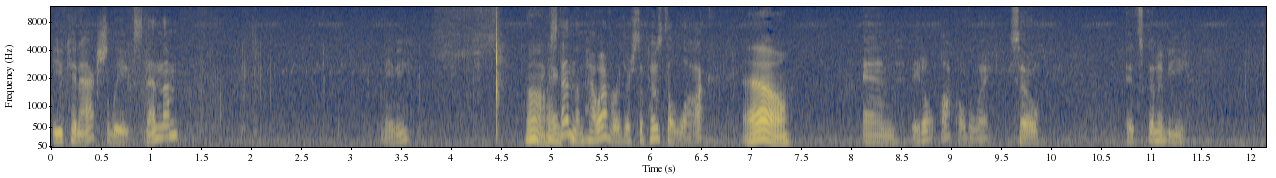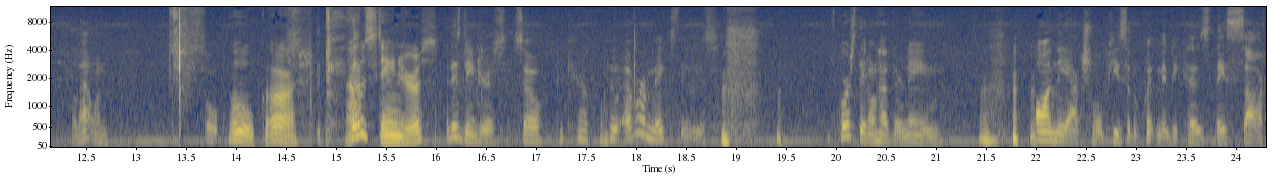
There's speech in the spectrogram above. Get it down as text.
you can actually extend them. Maybe. Oh, I- Extend them. However, they're supposed to lock, oh. and they don't lock all the way. So it's going to be. Well, that one. Oh, oh, gosh. That was dangerous. It is dangerous. So Be careful. whoever makes these, of course, they don't have their name on the actual piece of equipment because they suck.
